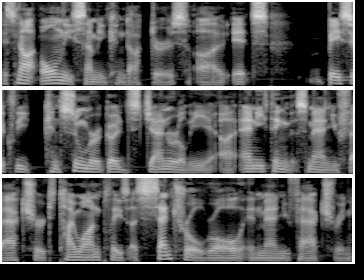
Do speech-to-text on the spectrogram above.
it's not only semiconductors, uh, it's basically consumer goods generally, uh, anything that's manufactured, Taiwan plays a central role in manufacturing.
